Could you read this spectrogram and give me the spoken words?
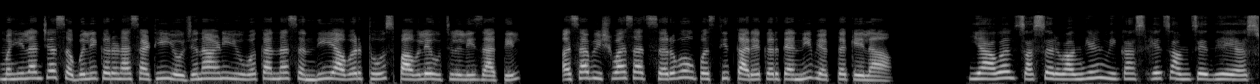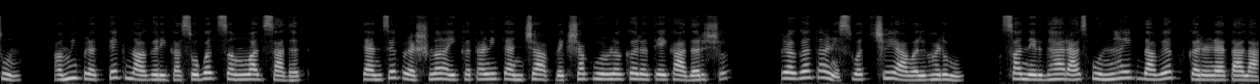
महिलांच्या सबलीकरणासाठी योजना आणि युवकांना संधी यावर ठोस पावले उचलली जातील असा विश्वास आज सर्व उपस्थित कार्यकर्त्यांनी व्यक्त केला. यावरचा सर्वांगीण विकास हेच आमचे ध्येय असून आम्ही प्रत्येक नागरिकासोबत संवाद साधत त्यांचे प्रश्न ऐकत आणि त्यांच्या अपेक्षा पूर्ण करत एक आदर्श प्रगत आणि स्वच्छ यावल घडवू असा निर्धार आज पुन्हा एकदा व्यक्त करण्यात आला.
